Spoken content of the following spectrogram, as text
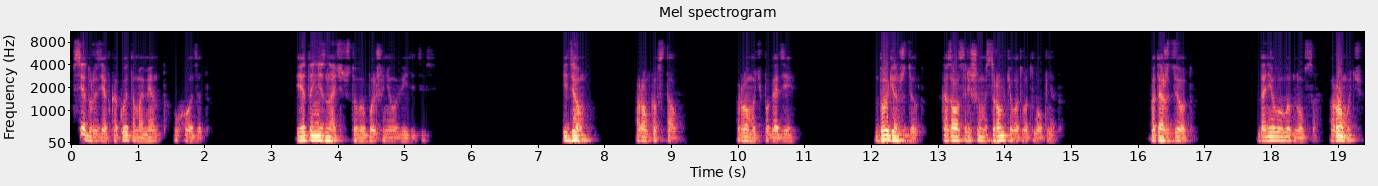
Все друзья в какой-то момент уходят. И это не значит, что вы больше не увидитесь. «Идем!» Ромка встал. «Ромыч, погоди!» Догин ждет. Казалось, решимость Ромки вот-вот лопнет. «Подождет!» Данила улыбнулся. «Ромыч!»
